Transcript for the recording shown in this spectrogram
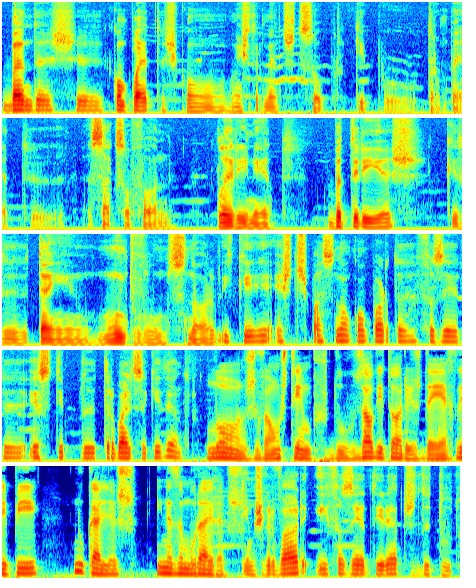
bandas eh, completas com instrumentos de sopro, tipo trompete, saxofone, clarinete, baterias que têm muito volume sonoro e que este espaço não comporta fazer eh, esse tipo de trabalhos aqui dentro. Longe vão os tempos dos auditórios da RDP, no Calhas e nas Amoreiras. Tínhamos gravar e fazer diretos de tudo.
